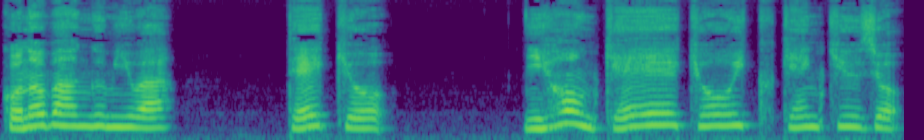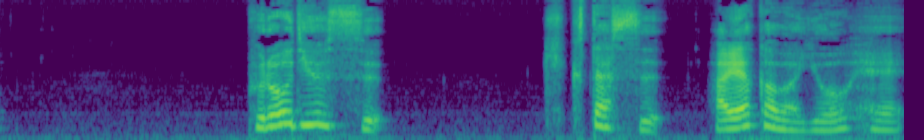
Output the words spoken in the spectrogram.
この番組は、提供、日本経営教育研究所、プロデュース、キクタス、早川洋平、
